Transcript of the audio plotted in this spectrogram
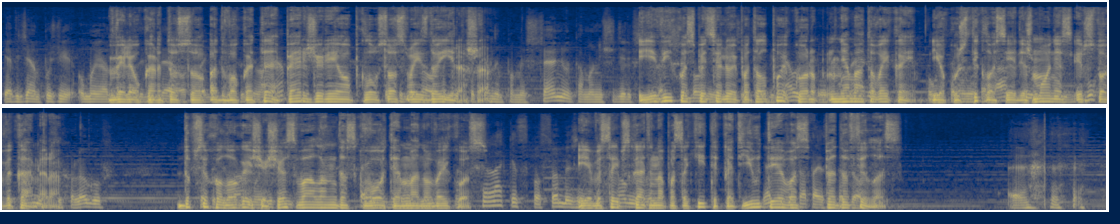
Vėliau kartu su advokate peržiūrėjau apklausos vaizdo įrašą. Ji vyko specialioj patalpoj, kur nemato vaikai, jog už stiklo sėdi žmonės ir stovi kamera. Du psichologai šešias valandas kvotė mano vaikus. Jie ściągnąć- skatino pasakyti, kad jų tėvas pedofilas.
